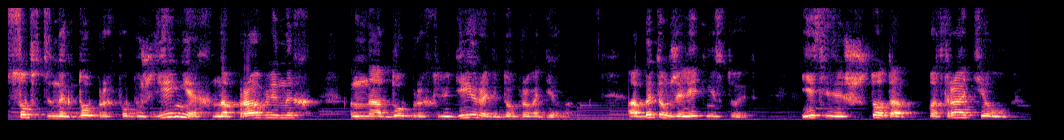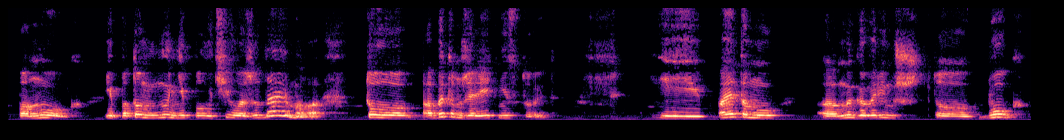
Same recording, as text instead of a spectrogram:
собственных добрых побуждениях, направленных на добрых людей ради доброго дела. Об этом жалеть не стоит. Если что-то потратил, помог и потом ну, не получил ожидаемого, то об этом жалеть не стоит. И поэтому э, мы говорим, что Бог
